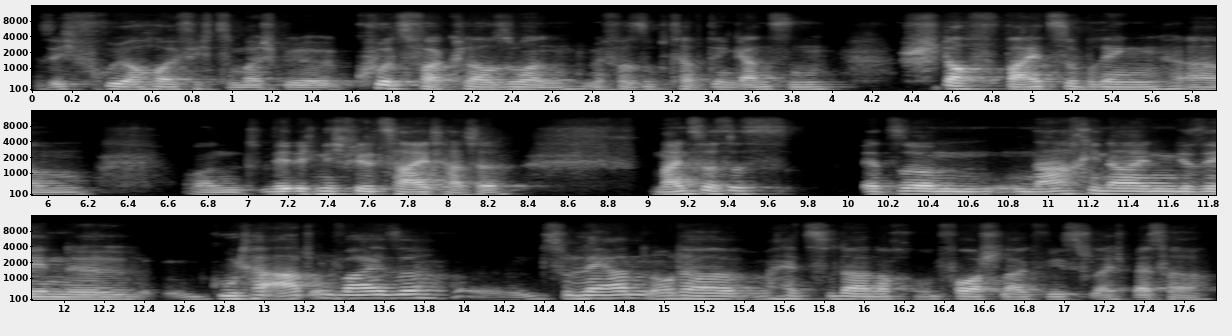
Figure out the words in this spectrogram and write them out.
dass ich früher häufig zum Beispiel kurz vor Klausuren mir versucht habe, den ganzen Stoff beizubringen ähm, und wirklich nicht viel Zeit hatte. Meinst du, das ist jetzt so im Nachhinein gesehen eine gute Art und Weise zu lernen oder hättest du da noch einen Vorschlag, wie es vielleicht besser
